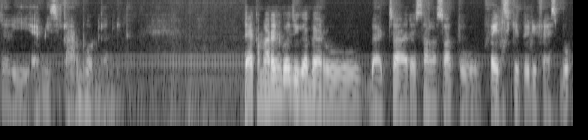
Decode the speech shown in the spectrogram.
dari emisi karbon kan gitu Kayak kemarin gue juga baru baca ada salah satu page gitu di Facebook.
